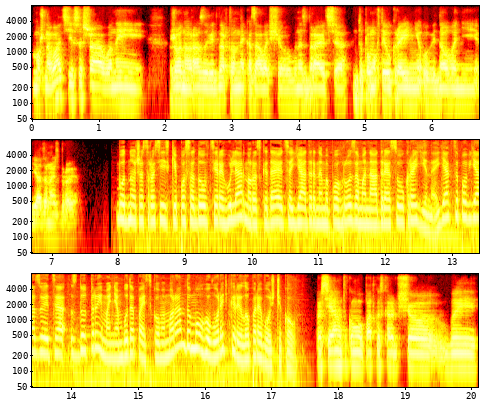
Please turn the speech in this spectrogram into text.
можновладці США вони жодного разу відверто не казали, що вони збираються допомогти Україні у відновленні ядерної зброї. Водночас російські посадовці регулярно розкидаються ядерними погрозами на адресу України. Як це пов'язується з дотриманням Будапештського меморандуму, говорить Кирило Перевозчиков. Росіяни в такому випадку скажуть, що ви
